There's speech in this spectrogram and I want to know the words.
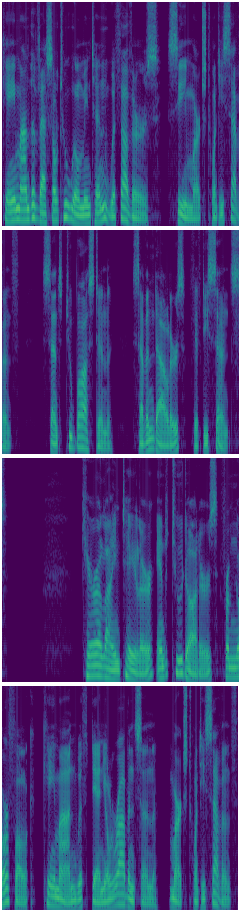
Came on the vessel to Wilmington with others. See March 27th. Sent to Boston, $7.50. Caroline Taylor and two daughters from Norfolk came on with Daniel Robinson, March 27th.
